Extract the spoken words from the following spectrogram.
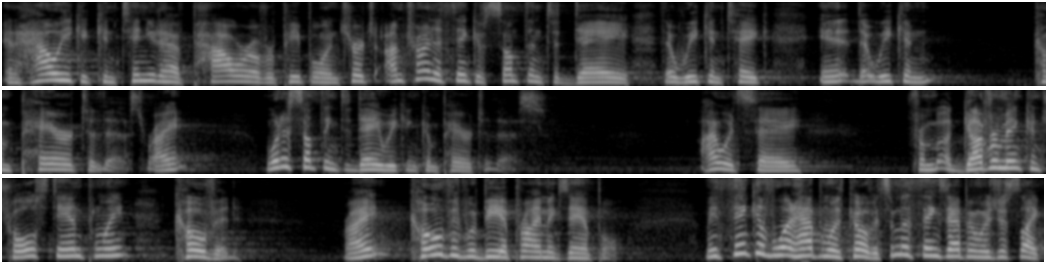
and how he could continue to have power over people in church. I'm trying to think of something today that we can take, in, that we can compare to this, right? What is something today we can compare to this? I would say, from a government control standpoint, COVID, right? COVID would be a prime example. I mean, think of what happened with COVID. Some of the things that happened was just like,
